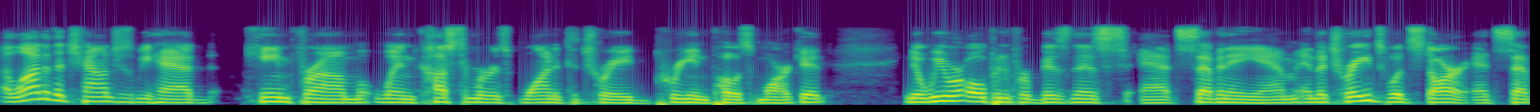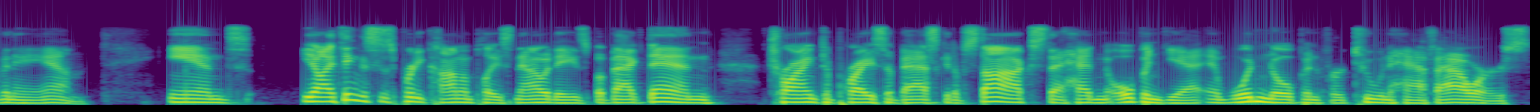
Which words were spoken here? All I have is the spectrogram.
A lot of the challenges we had came from when customers wanted to trade pre and post market. You know, we were open for business at 7 a.m. and the trades would start at 7 a.m. And, you know, I think this is pretty commonplace nowadays, but back then, trying to price a basket of stocks that hadn't opened yet and wouldn't open for two and a half hours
